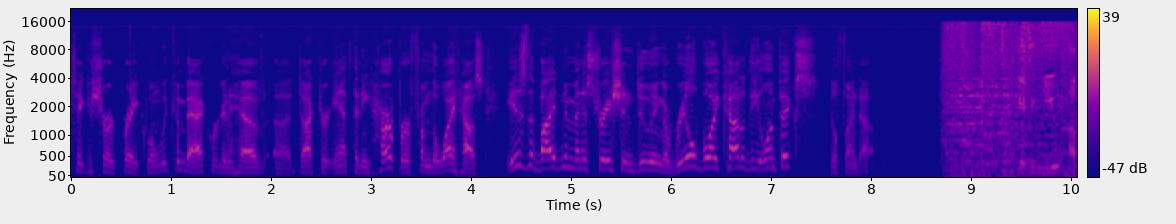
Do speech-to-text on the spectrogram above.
take a short break. When we come back, we're going to have uh, Dr. Anthony Harper from the White House. Is the Biden administration doing a real boycott of the Olympics? You'll find out. Giving you a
